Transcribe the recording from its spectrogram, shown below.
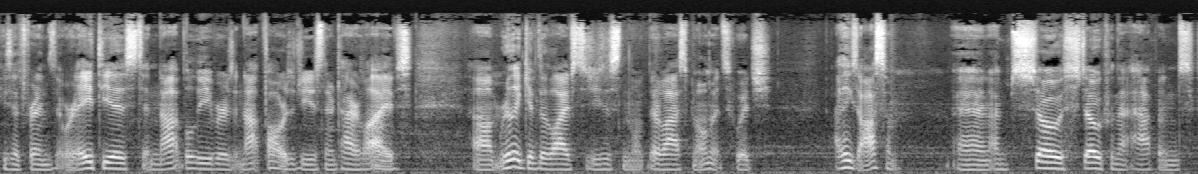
he's had friends that were atheists and not believers and not followers of Jesus in their entire lives, um, really give their lives to Jesus in their last moments, which I think is awesome, and I'm so stoked when that happens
